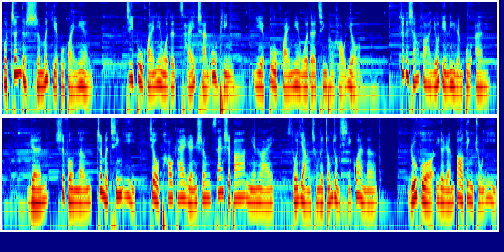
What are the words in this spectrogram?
我真的什么也不怀念，既不怀念我的财产物品，也不怀念我的亲朋好友。这个想法有点令人不安。人是否能这么轻易就抛开人生三十八年来所养成的种种习惯呢？如果一个人抱定主意，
